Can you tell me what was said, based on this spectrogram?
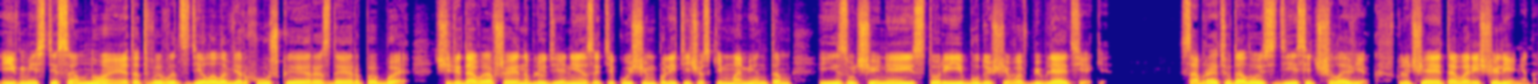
И вместе со мной этот вывод сделала верхушка РСДРПБ, чередовавшая наблюдение за текущим политическим моментом и изучение истории будущего в библиотеке. Собрать удалось 10 человек, включая товарища Ленина.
